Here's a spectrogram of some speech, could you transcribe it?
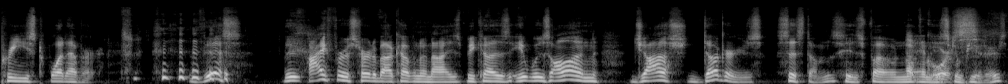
priest, whatever. this, the, I first heard about Covenant Eyes because it was on Josh Duggar's systems, his phone Of and course. his computers.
